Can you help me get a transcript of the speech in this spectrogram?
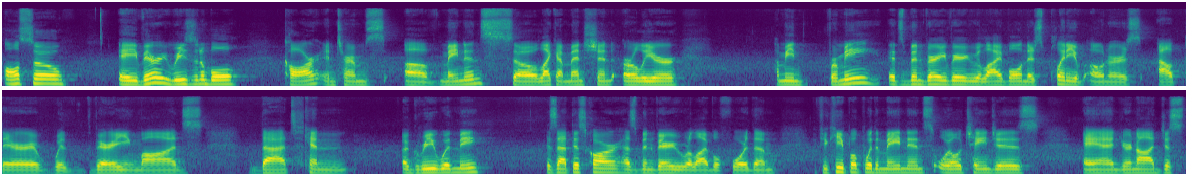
also a very reasonable car in terms of maintenance. So like I mentioned earlier, I mean, for me, it's been very, very reliable and there's plenty of owners out there with varying mods that can agree with me is that this car has been very reliable for them. If you keep up with the maintenance, oil changes, and you're not just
